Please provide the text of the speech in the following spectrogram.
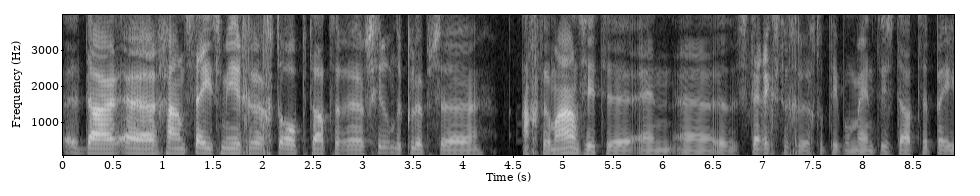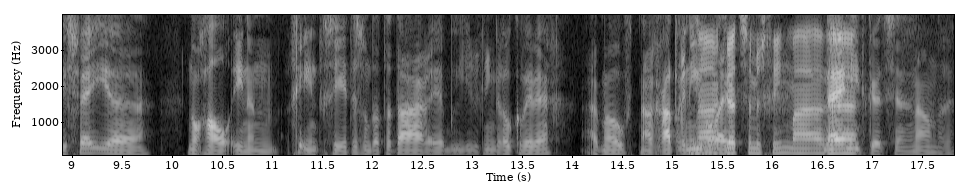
Eh, daar gaan steeds meer geruchten op dat er verschillende clubs achter hem aan zitten. En het sterkste gerucht op dit moment is dat de PSV nogal in hem geïnteresseerd is. Omdat er daar, wie ging er ook alweer weg uit mijn hoofd. Nou gaat er in ieder Nou, geval... Gutsen misschien, maar... nee, eh, niet Kutsen, een andere.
